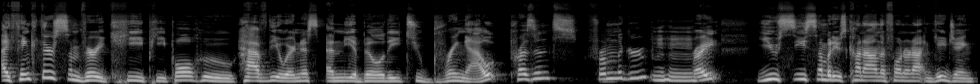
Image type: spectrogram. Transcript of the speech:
I think there's some very key people who have the awareness and the ability to bring out presence from the group, Mm-hmm. right? You see somebody who's kind of on their phone or not engaging.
